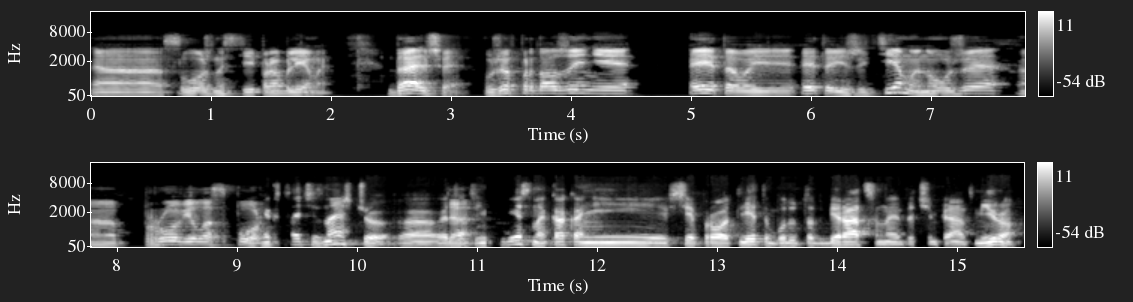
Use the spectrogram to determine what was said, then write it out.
Э, сложности и проблемы. Дальше, уже в продолжении этого, этой же темы, но уже э, про велоспорт. Мне, кстати, знаешь что, э, да. это интересно, как они, все проатлеты будут отбираться на этот чемпионат мира.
